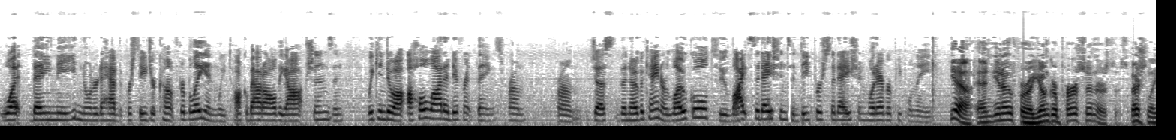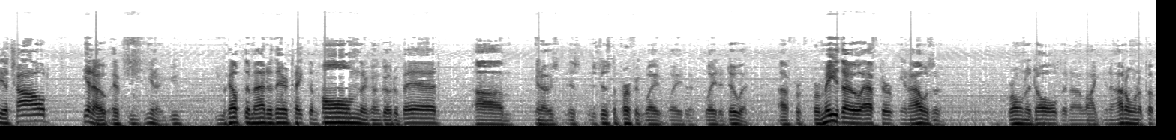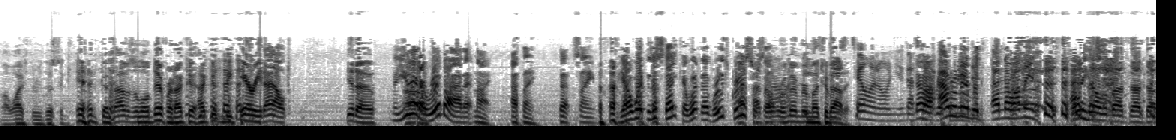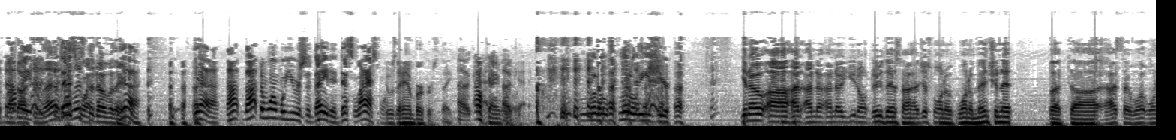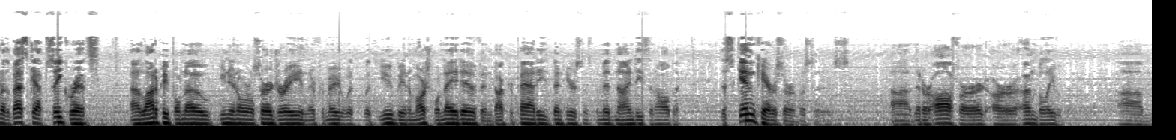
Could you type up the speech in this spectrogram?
what they need in order to have the procedure comfortably, and we talk about all the options, and we can do a, a whole lot of different things from from just the Novocaine or local to light sedation to deeper sedation, whatever people need. Yeah, and you know, for a younger person or especially a child, you know, if you, know you you help them out of there, take them home, they're going to go to bed. Um, you know, it's, it's, it's just a perfect way way to way to do it. Uh, for for me though, after you know, I was a grown adult, and I like you know, I don't want to put my wife through this again because I was a little different. I could I couldn't be carried out. You know, Now, you had a Uh, ribeye that night, I think. That same. Y'all went to the steak. I went to Ruth Chris I- or I don't remember He's- much about he's it. Telling on you. That's no, not I remember. I know. I mean, I mean, tell about that, that, my I mean, doctor. That's this listed one. over there. yeah, yeah. Not not the one where you were sedated. This last one. It was a hamburger steak. Okay. Okay, well. Okay. a little little easier. You know, uh, I, I know, I know you don't do this. I just want to want to mention it, but uh, I say one, one of the best kept secrets. A lot of people know Union Oral Surgery, and they're familiar with, with you being a Marshall native, and Dr. Patty's been here since the mid '90s and all. But the skin care services uh, that are offered are unbelievable. Um,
